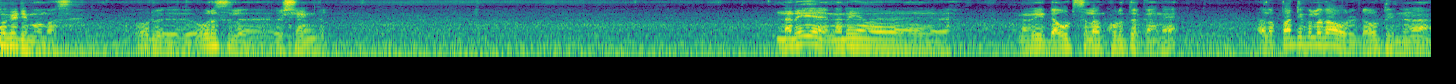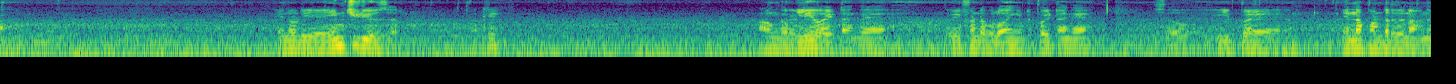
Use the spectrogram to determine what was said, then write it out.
ஓகே டி மாமாஸ் ஒரு ஒரு சில விஷயங்கள். நிறைய நிறைய நிறைய டவுட்ஸ் எல்லாம் கொடுத்துருக்காங்க. அதில் பர்டிகுலராக ஒரு டவுட் என்னென்னா என்னுடைய இன்ட்ரடியூசர் ஓகே அவங்க ரிலீவ் ஆகிட்டாங்க ரீஃபண்டபுள் வாங்கிட்டு போயிட்டாங்க. ஸோ இப்போ என்ன பண்ணுறது நான்?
